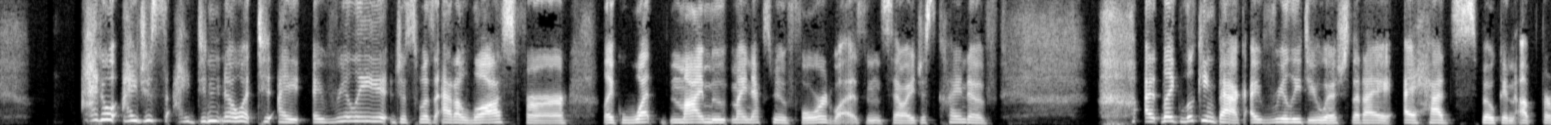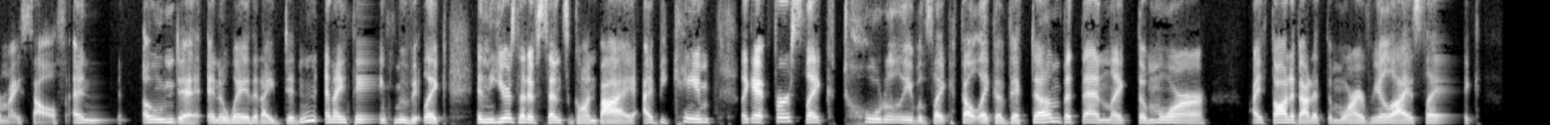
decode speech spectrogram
I don't I just I didn't know what to I I really just was at a loss for like what my move my next move forward was. And so I just kind of I, like looking back, I really do wish that I I had spoken up for myself and owned it in a way that I didn't. And I think moving like in the years that have since gone by, I became like at first like totally was like felt like a victim, but then like the more I thought about it, the more I realized like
